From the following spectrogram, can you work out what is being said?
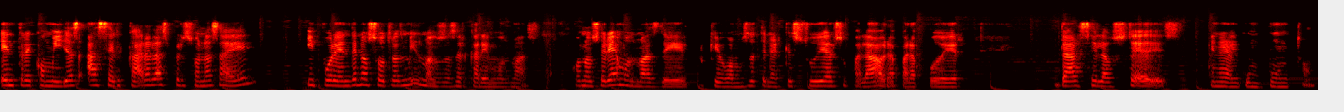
entre comillas, acercar a las personas a Él y por ende nosotras mismas nos acercaremos más, conoceremos más de Él porque vamos a tener que estudiar su palabra para poder dársela a ustedes en algún punto.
